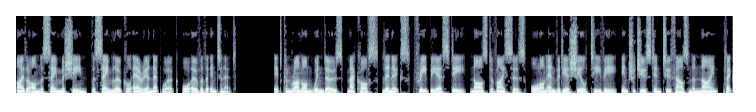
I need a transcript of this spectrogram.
either on the same machine, the same local area network, or over the Internet. It can run on Windows, macOS, Linux, FreeBSD, NAS devices, or on NVIDIA Shield TV. Introduced in 2009, Plex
